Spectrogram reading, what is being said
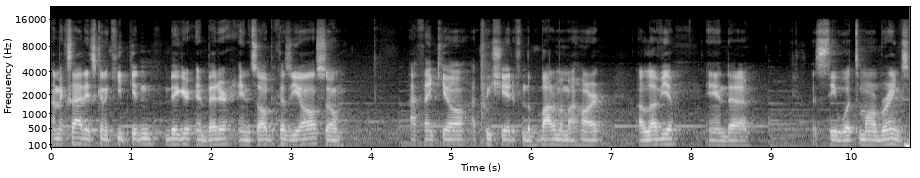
I'm excited. It's gonna keep getting bigger and better, and it's all because of y'all. So I thank y'all. I appreciate it from the bottom of my heart. I love you, and uh, let's see what tomorrow brings.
